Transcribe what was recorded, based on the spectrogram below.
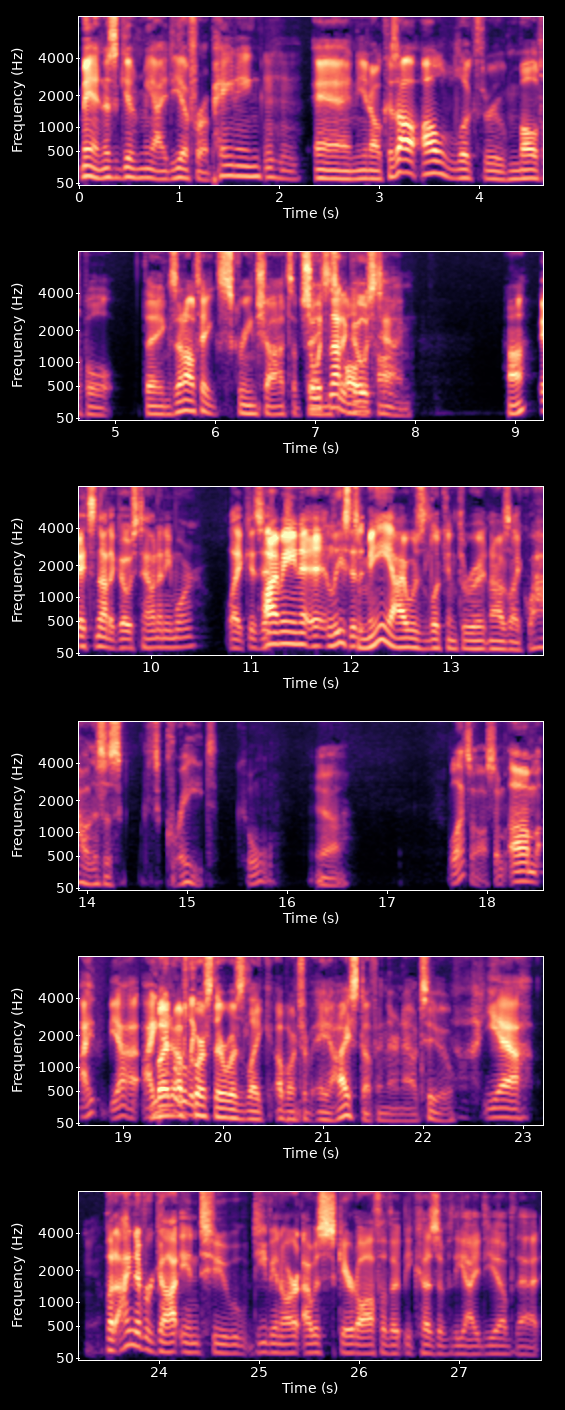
Man, this is giving me idea for a painting Mhm. and you know because I'll I'll look through multiple things and I'll take screenshots of So it's not a ghost town? Time. It's not a ghost town anymore. Like, is it I mean, at least to it- me, I was looking through it and I was like, wow, this is it's great. cool? Yeah, Well, that's awesome. Um, I yeah, I but of really course there was like a bunch of AI stuff in there now too. Yeah, Yeah. but I never got into DeviantArt. I was scared off of it because of the idea of that.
